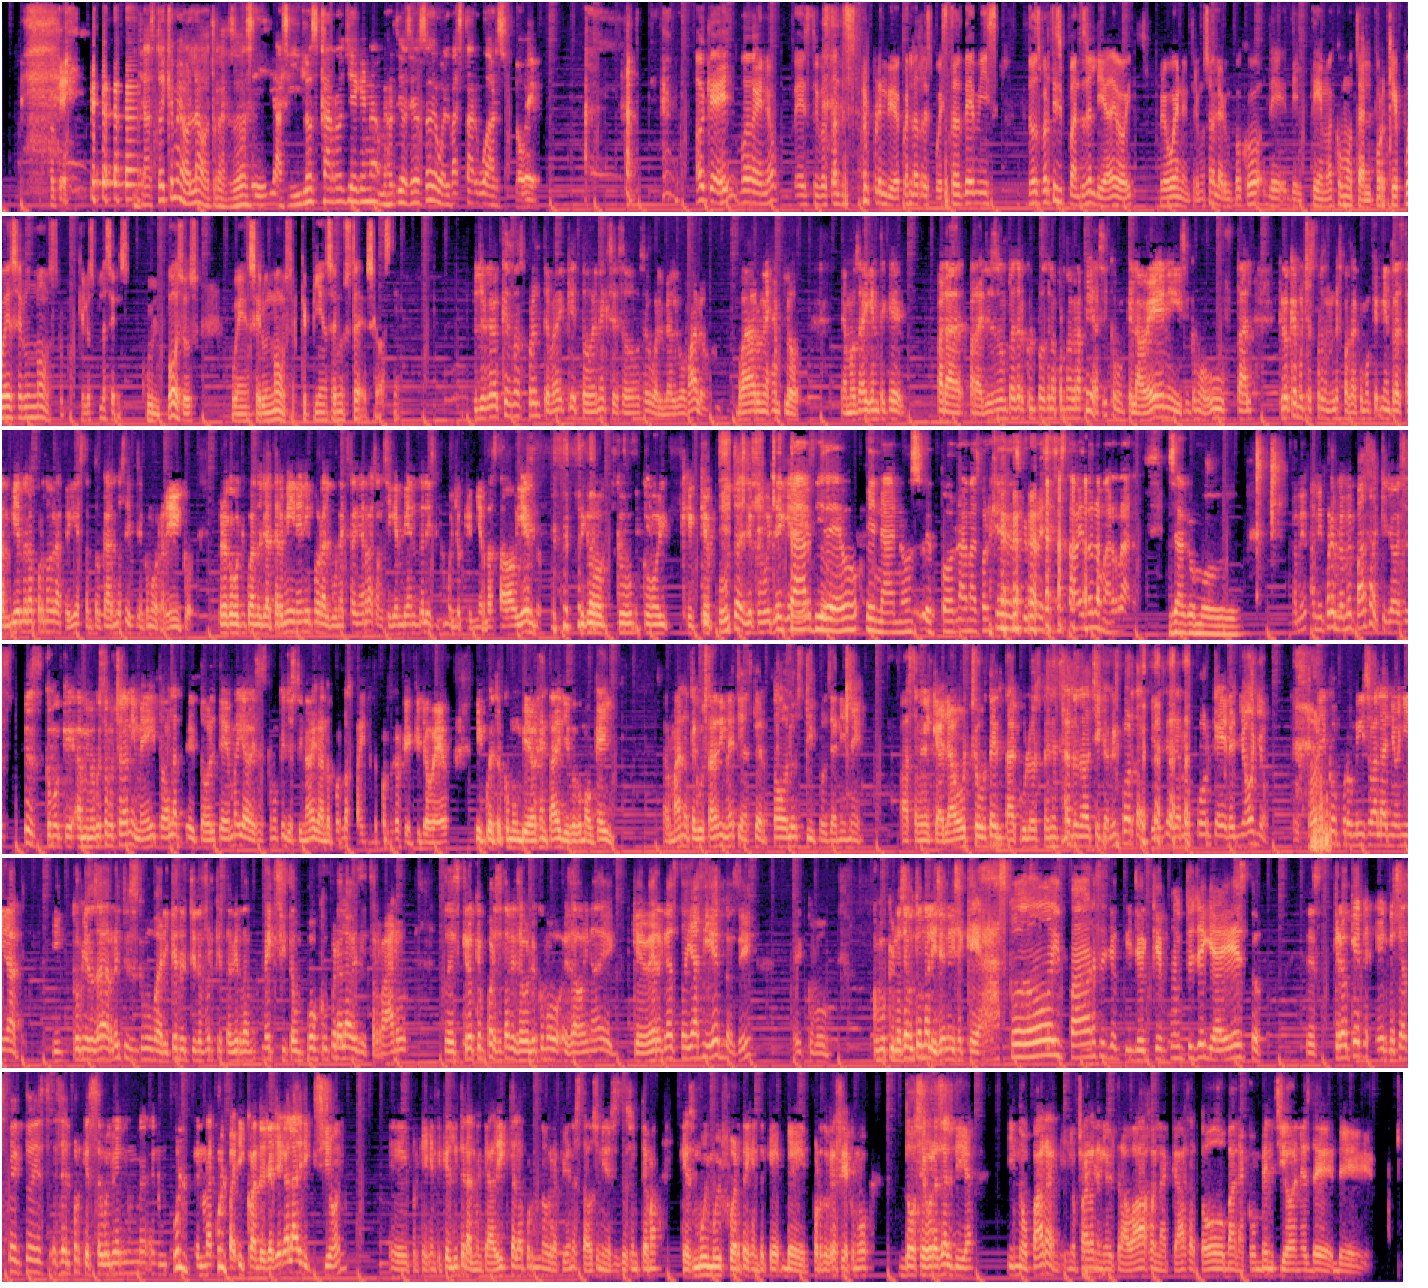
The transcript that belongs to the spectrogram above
Ok. ya estoy que me veo la otra. Eso así, así los carros lleguen a, mejor dicho, si se devuelva a Star Wars, lo veo. ok, bueno, estoy bastante sorprendido con las respuestas de mis dos participantes del día de hoy. Pero bueno, entremos a hablar un poco del tema como tal. ¿Por qué puede ser un monstruo? ¿Por qué los placeres culposos pueden ser un monstruo. ¿Qué piensan ustedes, Sebastián? Pues yo creo que es más por el tema de que todo en exceso se vuelve algo malo. Voy a dar un ejemplo. Digamos, hay gente que para, para ellos es un placer culposo la pornografía, así como que la ven y dicen como, uff, tal. Creo que a muchas personas les pasa como que mientras están viendo la pornografía y están tocando, se dicen como rico, pero como que cuando ya terminen y por alguna extraña razón siguen viendo, le dicen como yo qué mierda estaba viendo. Así como, como, ¿qué, puta, yo como llegué Quitar a video enanos, eh, por, además porque es que preciso estaba viendo lo más raro. O sea, como a mí, a mí, por ejemplo, me pasa que yo a veces, pues, como que a mí me gusta mucho el anime y, toda eh, todo el tema, y a veces, como que yo estoy navegando por las páginas de fotografía que yo veo y encuentro como un video de gente y digo, como, ok, hermano, ¿te gusta el anime? Tienes que ver todos los tipos de anime, hasta en el que haya ocho tentáculos penetrando a una chica, no importa, tienes que hacerlo porque eres ñoño. Es por el compromiso a la ñoñidad. Y comienzas a darle y tú dices como, marica, no entiendo por qué esta mierda me excita un poco, pero a la vez es raro. Entonces creo que por eso también se vuelve como esa vaina de qué verga estoy haciendo, ¿sí? Eh, como, como que uno se autoanaliza y uno dice, qué asco doy, parce, yo, y yo en qué punto llegué a esto. Entonces creo que en ese aspecto es, es el porque se vuelve en una, en, un en una culpa. Y cuando ya llega la adicción, eh, porque hay gente que es literalmente adicta a la pornografía en Estados Unidos, este es un tema que es muy, muy fuerte, hay gente que ve pornografía como 12 horas al día y no paran, y no paran en el trabajo, en la casa, todo, van a convenciones de, de,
